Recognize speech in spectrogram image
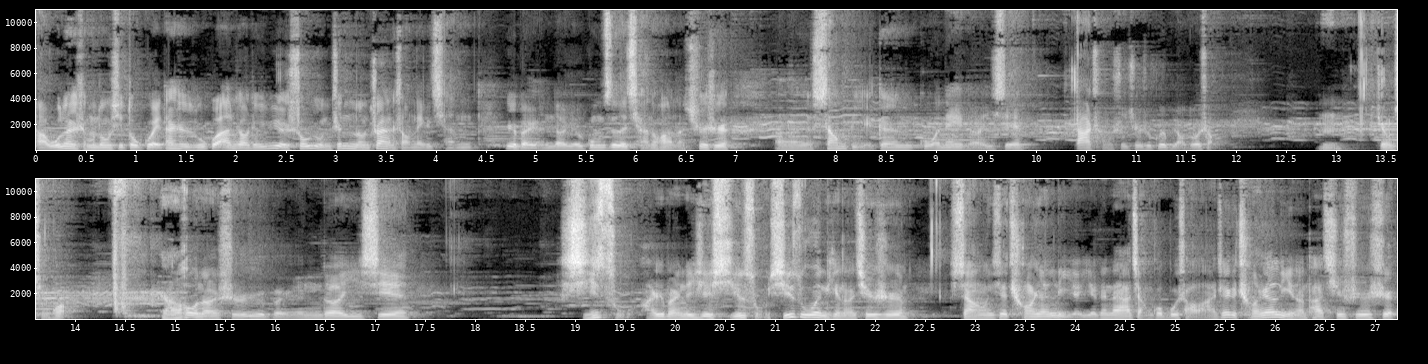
啊，无论什么东西都贵。但是如果按照这个月收入，你真的能赚上那个钱，日本人的这个工资的钱的话呢，确实，呃，相比跟国内的一些大城市，确实贵不了多少。嗯，这种情况。然后呢，是日本人的一些。习俗啊，日本人的一些习俗，习俗问题呢，其实像一些成人礼也跟大家讲过不少啊。这个成人礼呢，它其实是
